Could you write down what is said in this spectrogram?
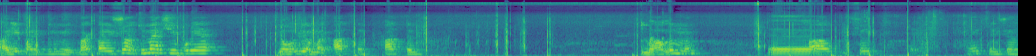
arayıp arayıp durmayın. Bak ben şu an tüm her şeyi buraya yolluyorum bak. Attım attım. Bakın. Aldın mı? Ee, Al. Şunu hepsini şu an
